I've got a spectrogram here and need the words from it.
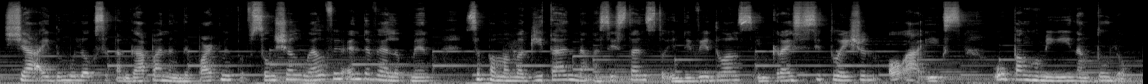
siya ay dumulog sa tanggapan ng Department of Social Welfare and Development sa pamamagitan ng Assistance to Individuals in Crisis Situation o AICS upang humingi ng tulong.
